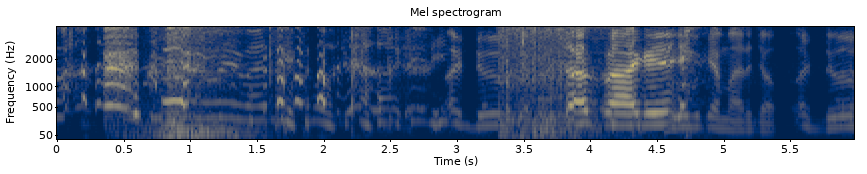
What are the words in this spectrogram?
ओए, बात नहीं, बहुत आखिरी। और डूब के डूब के मर जाओ। डूब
